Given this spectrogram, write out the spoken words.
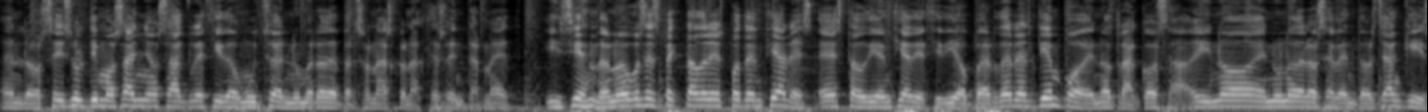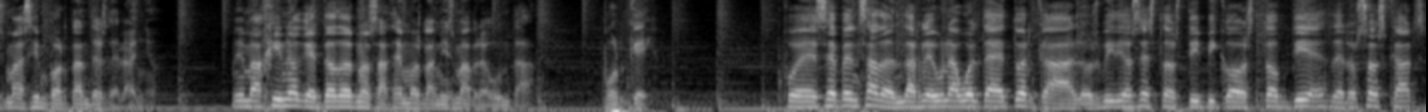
En los seis últimos años ha crecido mucho el número de personas con acceso a Internet. Y siendo nuevos espectadores potenciales, esta audiencia decidió perder el tiempo en otra cosa, y no en uno de los eventos yankees más importantes del año. Me imagino que todos nos hacemos la misma pregunta. ¿Por qué? Pues he pensado en darle una vuelta de tuerca a los vídeos estos típicos top 10 de los Oscars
